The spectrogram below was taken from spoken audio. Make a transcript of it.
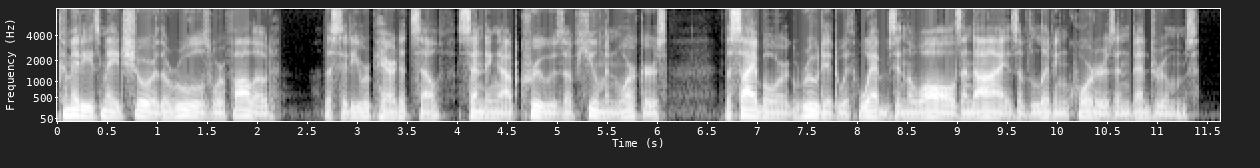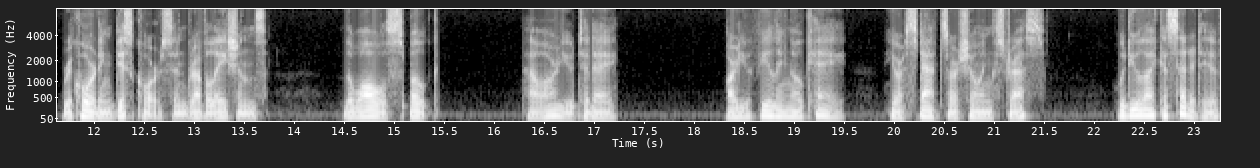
Committees made sure the rules were followed. The city repaired itself, sending out crews of human workers the cyborg rooted with webs in the walls and eyes of the living quarters and bedrooms, recording discourse and revelations. The walls spoke. How are you today? Are you feeling okay? Your stats are showing stress. Would you like a sedative?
